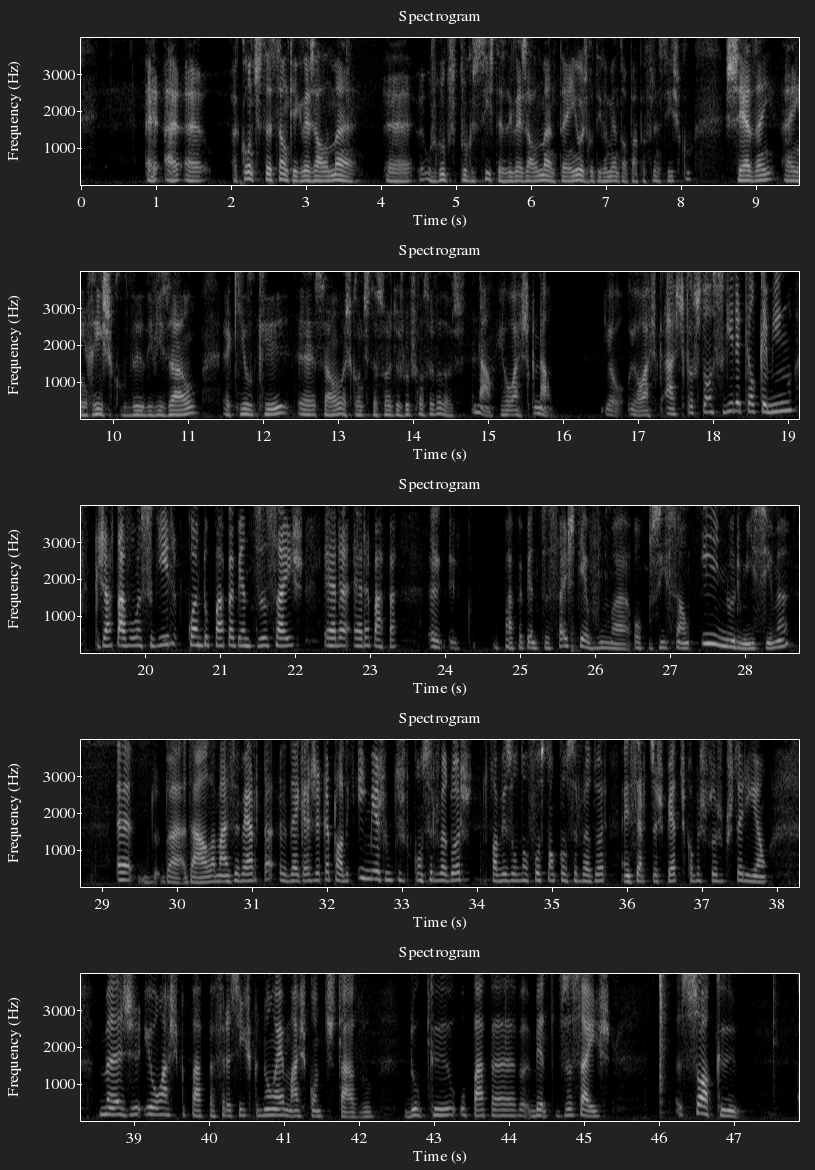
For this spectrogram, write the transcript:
a, a, a contestação que a Igreja Alemã, uh, os grupos progressistas da Igreja Alemã têm hoje relativamente ao Papa Francisco, cedem em risco de divisão aquilo que uh, são as contestações dos grupos conservadores. Não, eu acho que não. Eu, eu acho, acho que eles estão a seguir aquele caminho que já estavam a seguir quando o Papa Bento XVI era, era Papa. Uh, o Papa Bento XVI teve uma oposição enormíssima da, da ala mais aberta da Igreja Católica e mesmo dos conservadores. Talvez ele não fosse tão conservador em certos aspectos como as pessoas gostariam mas eu acho que o Papa Francisco não é mais contestado do que o Papa Bento XVI. Só que,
